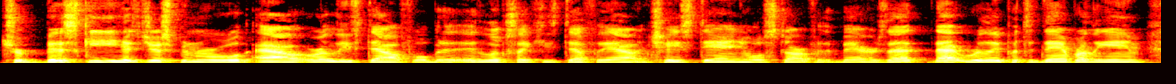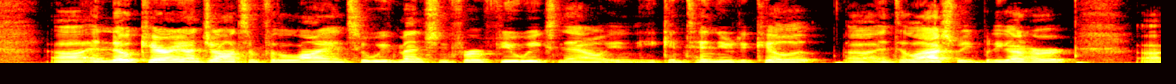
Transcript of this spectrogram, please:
Trubisky has just been ruled out, or at least doubtful, but it, it looks like he's definitely out. And Chase Daniel will start for the Bears. That that really puts a damper on the game. Uh, and no Kerryon Johnson for the Lions, who we've mentioned for a few weeks now, and he continued to kill it uh, into last week, but he got hurt. Uh,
